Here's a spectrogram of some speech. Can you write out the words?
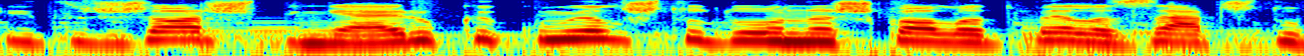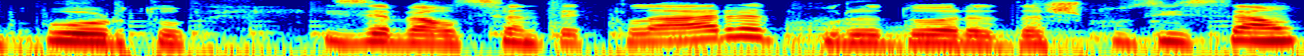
e de Jorge Pinheiro, que com ele estudou na Escola de Belas Artes do Porto. Isabel Santa Clara, curadora da exposição,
